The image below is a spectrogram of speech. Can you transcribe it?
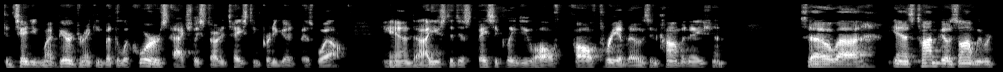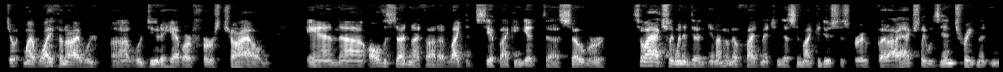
continued my beer drinking, but the liqueurs actually started tasting pretty good as well. And uh, I used to just basically do all all three of those in combination. So, uh, as time goes on, we were my wife and I were uh, were due to have our first child, and uh, all of a sudden, I thought I'd like to see if I can get uh, sober. So I actually went into, and I don't know if I'd mentioned this in my caduceus group, but I actually was in treatment in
